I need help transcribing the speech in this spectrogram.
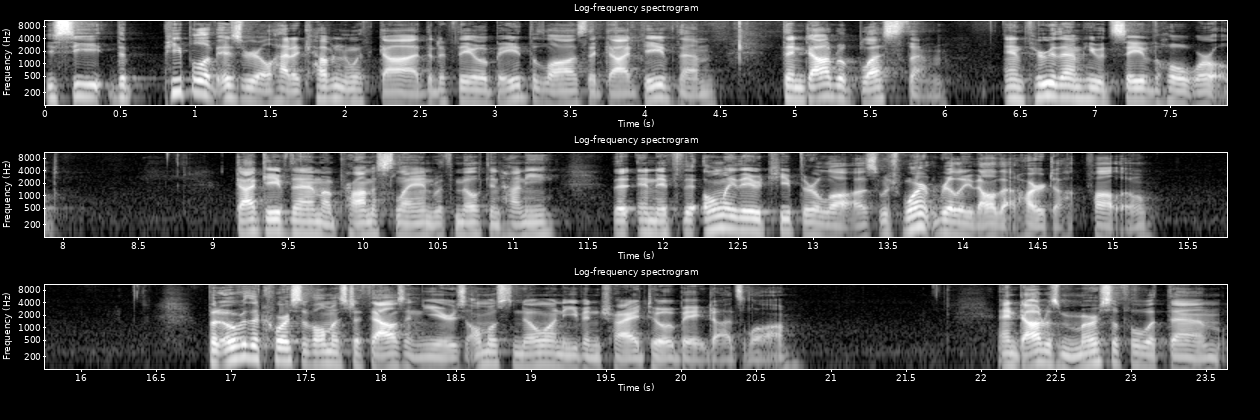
You see, the people of Israel had a covenant with God that if they obeyed the laws that God gave them, then God would bless them, and through them he would save the whole world. God gave them a promised land with milk and honey, that, and if only they would keep their laws, which weren't really all that hard to follow. But over the course of almost a thousand years, almost no one even tried to obey God's law. And God was merciful with them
